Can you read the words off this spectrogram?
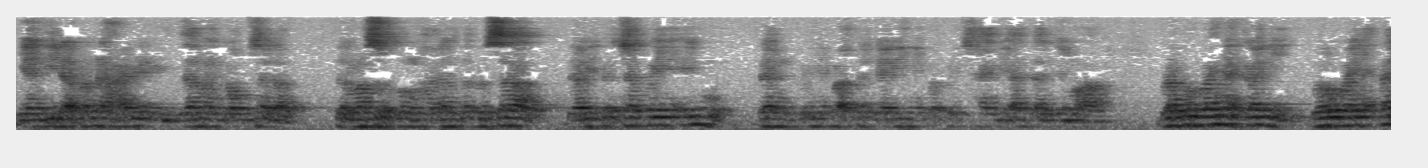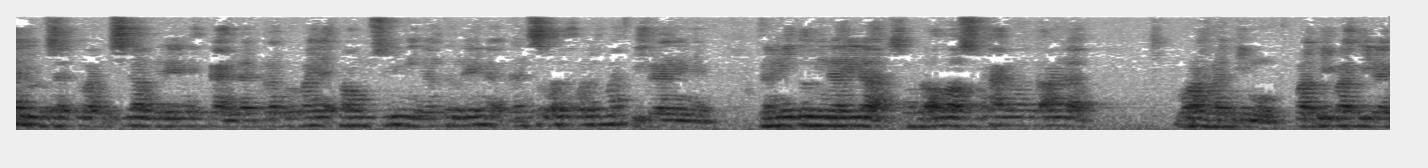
Yang tidak pernah ada di zaman kaum salaf Termasuk penghalang terbesar dari tercapainya ilmu Dan penyebab terjadinya perpecahan di antara jemaah. Berapa banyak kali, berapa banyak kali persatuan Islam diremehkan Dan berapa banyak kaum muslimin yang terlena Dan seolah-olah mati kerananya dan itu hindarilah Semoga Allah subhanahu wa ta'ala Merahmatimu. Pati-pati dan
